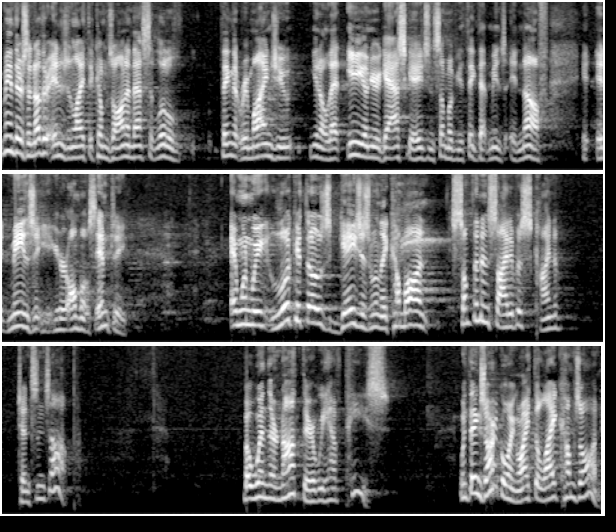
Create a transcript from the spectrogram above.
I mean, there's another engine light that comes on, and that's the little thing that reminds you, you know, that E on your gas gauge, and some of you think that means enough. It, it means that you're almost empty. And when we look at those gauges when they come on, something inside of us kind of tensens up. But when they're not there, we have peace. When things aren't going right, the light comes on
